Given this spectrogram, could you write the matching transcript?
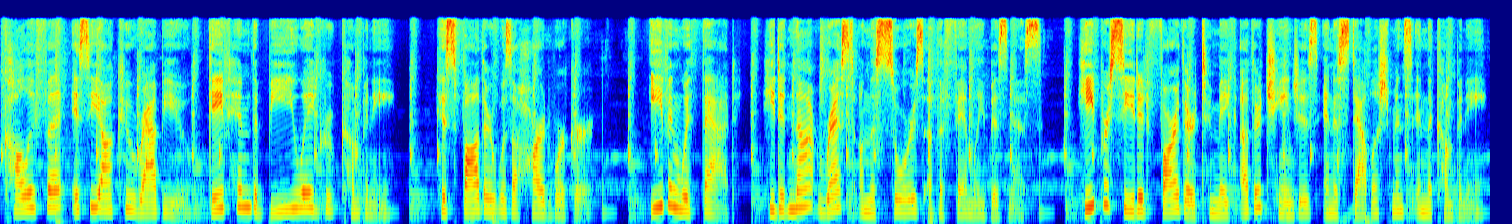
Khalifa Isiaku Rabiu, gave him the BUA Group company. His father was a hard worker. Even with that, he did not rest on the sores of the family business. He proceeded farther to make other changes and establishments in the company.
